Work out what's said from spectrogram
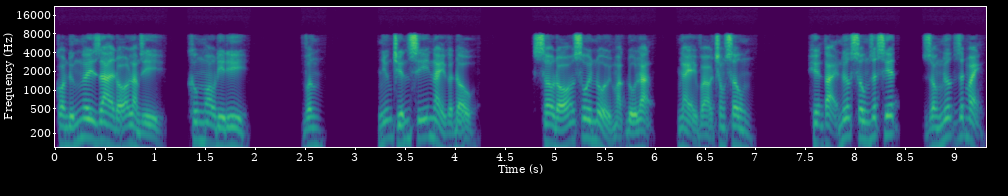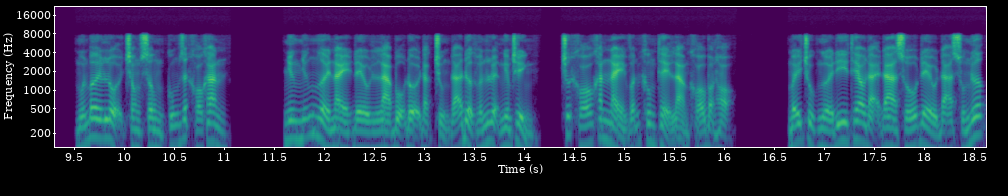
còn đứng ngây ra đó làm gì? Không mau đi đi. Vâng. Những chiến sĩ này gật đầu. Sau đó sôi nổi mặc đồ lặn, nhảy vào trong sông. Hiện tại nước sông rất xiết dòng nước rất mạnh, muốn bơi lội trong sông cũng rất khó khăn. Nhưng những người này đều là bộ đội đặc trùng đã được huấn luyện nghiêm chỉnh, chút khó khăn này vẫn không thể làm khó bọn họ. Mấy chục người đi theo đại đa số đều đã xuống nước,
